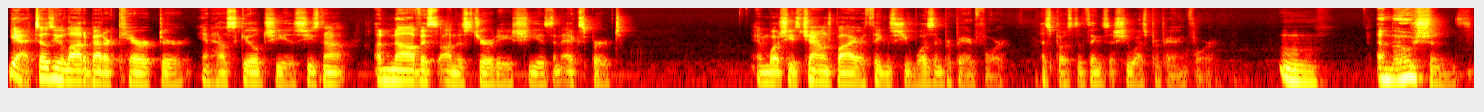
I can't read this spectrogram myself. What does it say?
Yeah, it tells you a lot about her character and how skilled she is. She's not a novice on this journey, she is an expert. And what she's challenged by are things she wasn't prepared for, as opposed to things that she was preparing for. Emotions.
